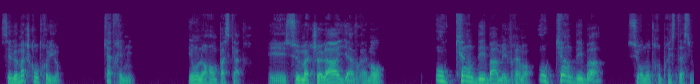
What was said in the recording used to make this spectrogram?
c'est le match contre Lyon. 4,5. Et on leur en passe 4. Et ce match-là, il y a vraiment aucun débat, mais vraiment aucun débat sur notre prestation.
